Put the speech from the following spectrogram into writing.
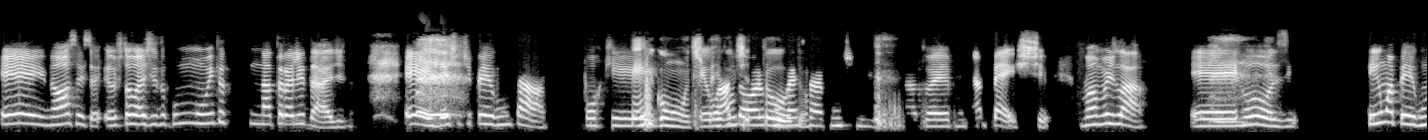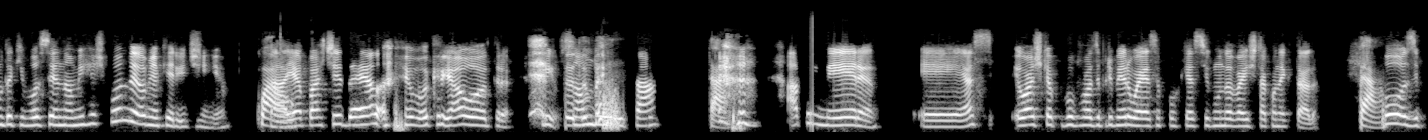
Ei, nossa, eu estou agindo com muita naturalidade. Ei, deixa eu te perguntar, porque pergunte, eu pergunte adoro tudo. conversar contigo. Tá? Tu é minha best. Vamos lá. É, Rose, tem uma pergunta que você não me respondeu, minha queridinha. Qual? Tá, e a partir dela eu vou criar outra. São duas, tá? Tá. A primeira é assim, eu acho que eu vou fazer primeiro essa, porque a segunda vai estar conectada. Tá. Rose,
